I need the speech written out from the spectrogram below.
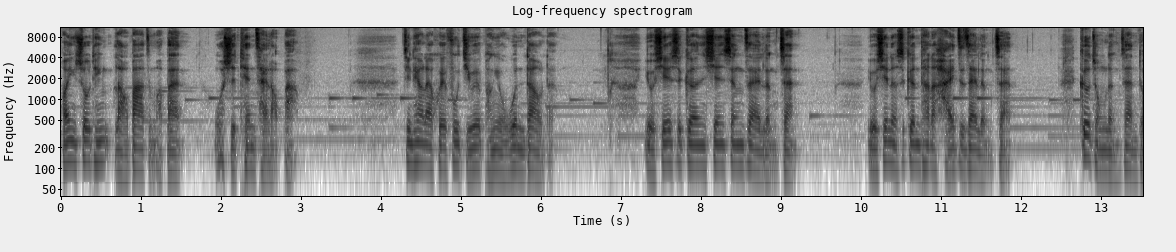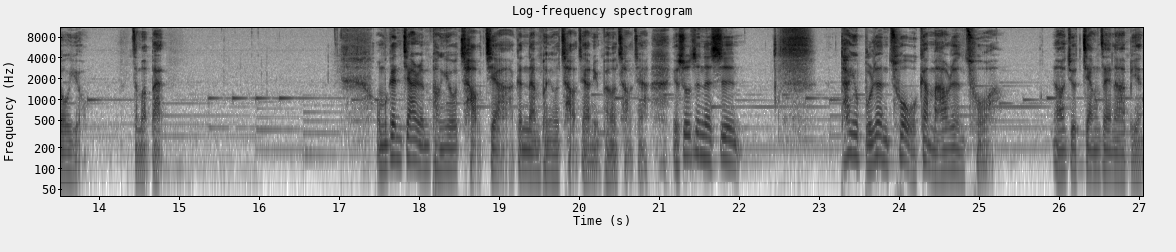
欢迎收听《老爸怎么办》，我是天才老爸。今天要来回复几位朋友问到的。有些是跟先生在冷战，有些呢是跟他的孩子在冷战，各种冷战都有，怎么办？我们跟家人朋友吵架，跟男朋友吵架，女朋友吵架，有时候真的是他又不认错，我干嘛要认错啊？然后就僵在那边，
